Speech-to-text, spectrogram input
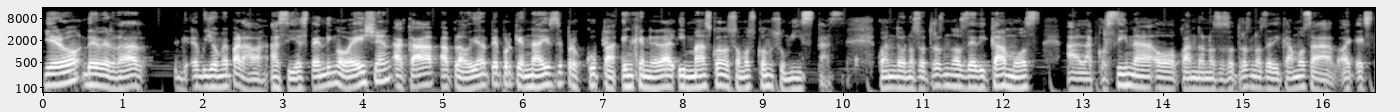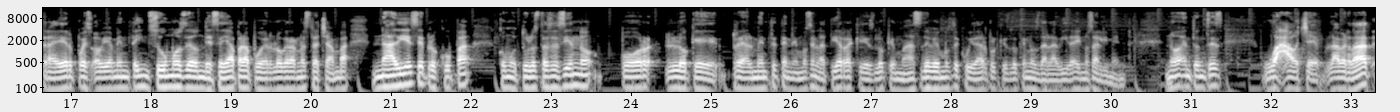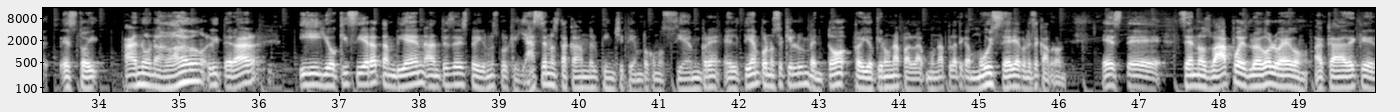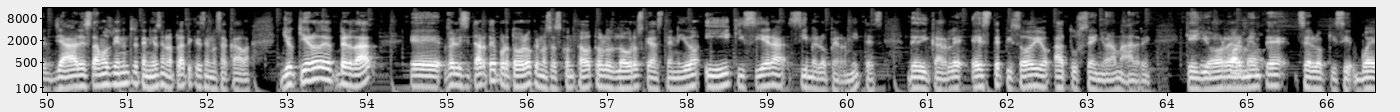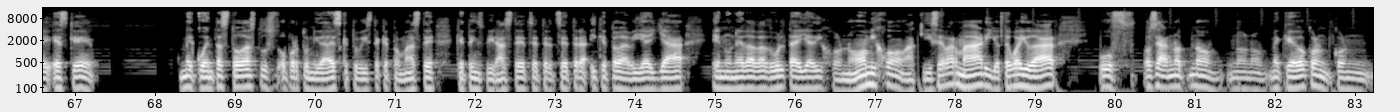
Quiero de verdad, eh, yo me paraba así, standing ovation, acá aplaudiéndote porque nadie se preocupa en general y más cuando somos consumistas cuando nosotros nos dedicamos a la cocina o cuando nosotros nos dedicamos a, a extraer, pues obviamente, insumos de donde sea para poder lograr nuestra chamba, nadie se preocupa como tú lo estás haciendo por lo que realmente tenemos en la tierra, que es lo que más debemos de cuidar porque es lo que nos da la vida y nos alimenta, ¿no? Entonces, wow, chef, la verdad estoy anonadado, literal. Y yo quisiera también, antes de despedirnos, porque ya se nos está acabando el pinche tiempo, como siempre. El tiempo, no sé quién lo inventó, pero yo quiero una, una plática muy seria con ese cabrón. Este, se nos va, pues luego, luego, acá de que ya estamos bien entretenidos en la plática y se nos acaba. Yo quiero de verdad eh, felicitarte por todo lo que nos has contado, todos los logros que has tenido y quisiera, si me lo permites, dedicarle este episodio a tu señora madre, que yo realmente se lo quisiera, güey, es que me cuentas todas tus oportunidades que tuviste, que tomaste, que te inspiraste, etcétera, etcétera, y que todavía ya en una edad adulta ella dijo, no, mijo, aquí se va a armar y yo te voy a ayudar. Uf, o sea, no, no, no, no, me quedo con, con,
